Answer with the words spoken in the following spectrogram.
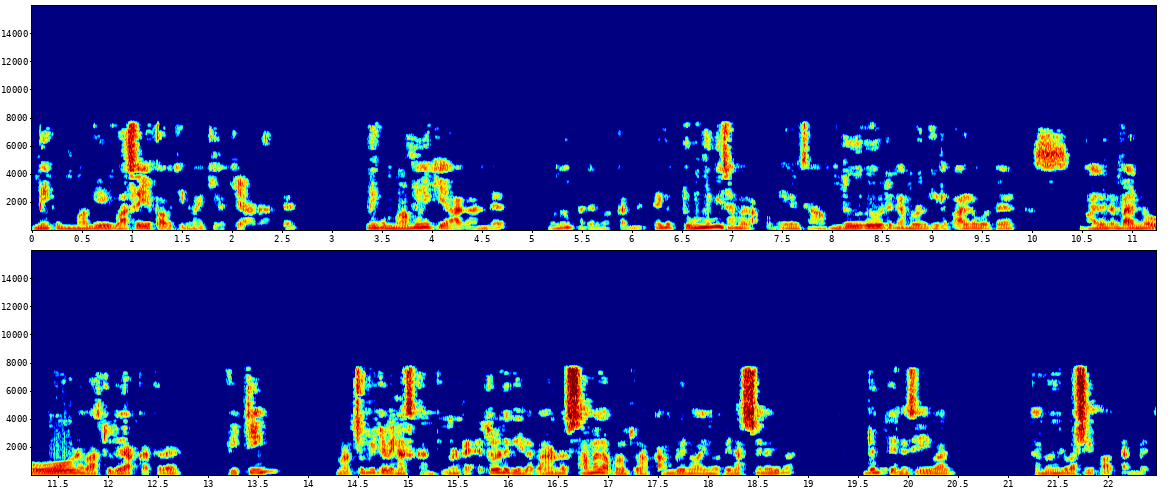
මේක මගේ වශයේ පවතිනවා කියලා කියාගන්න. මේක මමයේ කියාගන්න මොනවද පදනමක් කරන්නේ. ඒක තුන්වෙනි සම ලකුණ. ඒ නිසා හොඳට ගැඹුරට කියලා බලනකොට බලන බලන ඕන වස්තු දෙයක් අතර පිටින් මතු පිට වෙනස්කම් තිබුණට ඇතුළට කියලා බලනකොට සම ලකුණු තුනක් හම්බ වෙනවා. ඒක වෙනස් වෙන ඒවා. දුක් දෙන සීවල් තමන්ගේ වශයෙන් පවත්න්න බෑ.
